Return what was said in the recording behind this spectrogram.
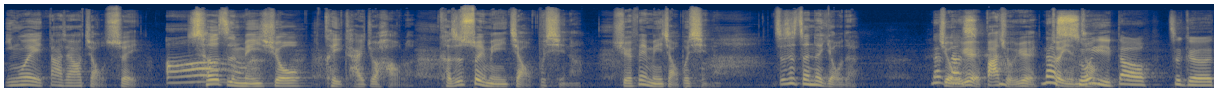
因为大家要缴税。哦。车子没修可以开就好了，可是税没缴不行啊，学费没缴不行啊，这是真的有的。九月八九月最严重。所以到这个。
